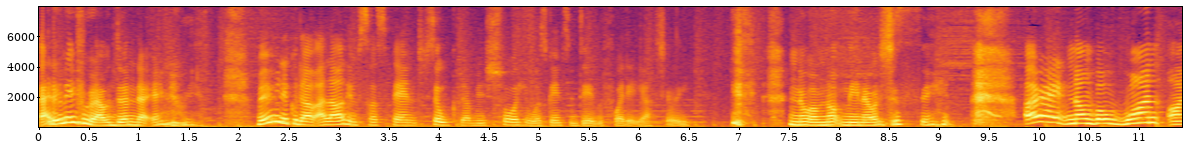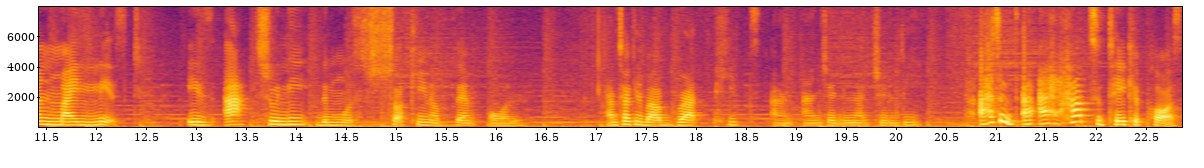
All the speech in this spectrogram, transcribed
I don't know if we would have done that anyway. Maybe they could have allowed him suspend so we could have been sure he was going to do it before they actually. no, I'm not mean, I was just saying. All right, number one on my list is actually the most shocking of them all. I'm talking about Brad Pitt and Angelina Jolie. I had to I, had to take a pause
